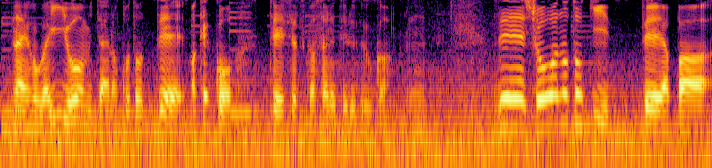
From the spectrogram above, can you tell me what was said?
ない方がいいよみたいなことって、まあ、結構定説化されてるというか、うん、で昭和の時ってやっぱ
